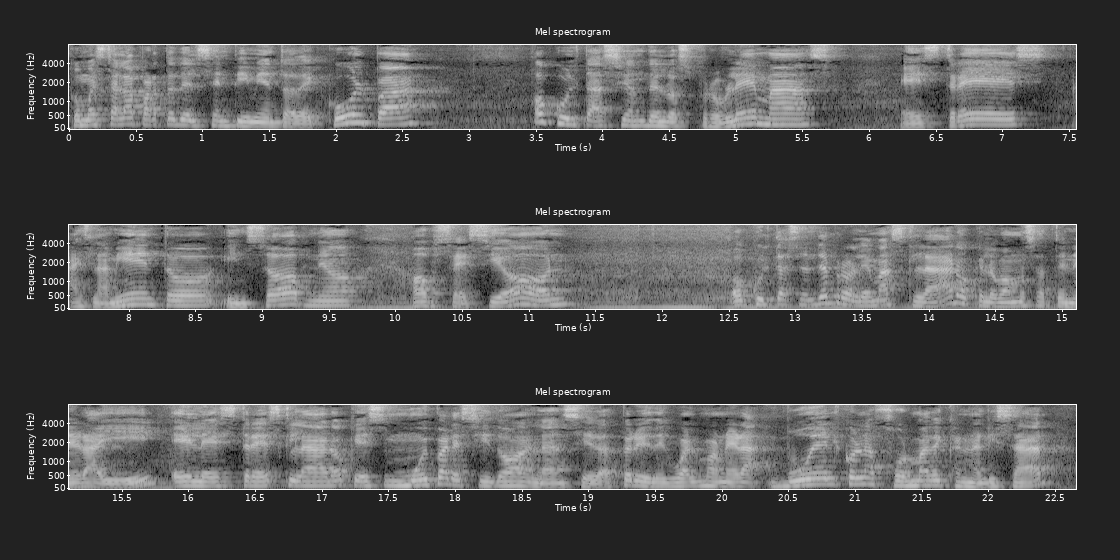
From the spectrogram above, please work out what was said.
como está la parte del sentimiento de culpa, ocultación de los problemas, estrés, aislamiento, insomnio, obsesión, ocultación de problemas, claro que lo vamos a tener ahí. El estrés, claro que es muy parecido a la ansiedad, pero de igual manera vuelco la forma de canalizar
